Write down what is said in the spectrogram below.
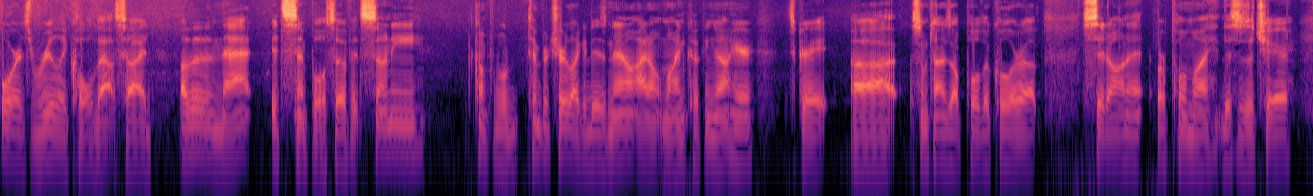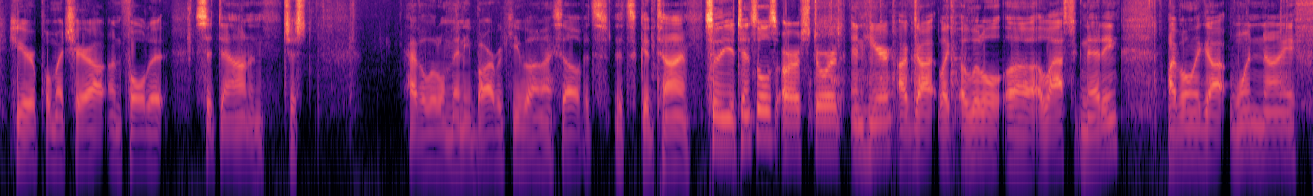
or it's really cold outside. Other than that, it's simple. So if it's sunny, comfortable temperature like it is now, I don't mind cooking out here. It's great. Uh, sometimes I'll pull the cooler up, sit on it, or pull my, this is a chair here, pull my chair out, unfold it, sit down and just have a little mini barbecue by myself. It's it's a good time. So the utensils are stored in here. I've got like a little uh, elastic netting. I've only got one knife,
